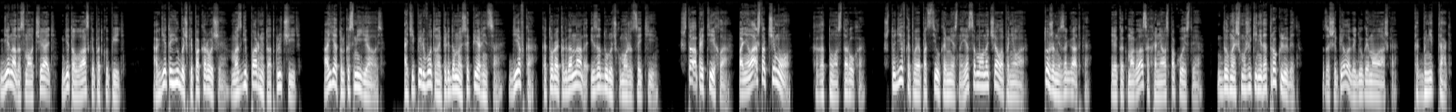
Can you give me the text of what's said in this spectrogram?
Где надо смолчать, где-то лаской подкупить. А где-то юбочкой покороче, мозги парню-то отключить. А я только смеялась. А теперь вот она передо мной соперница, девка, которая, когда надо, и за дурочку может сойти. «Что притихла? Поняла, что к чему?» — хохотнула старуха. «Что девка твоя подстилка местная, я с самого начала поняла. Тоже мне загадка». Я как могла сохраняла спокойствие. «Думаешь, мужики недотрог любят?» — зашипела гадюгой малашка. «Как бы не так.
